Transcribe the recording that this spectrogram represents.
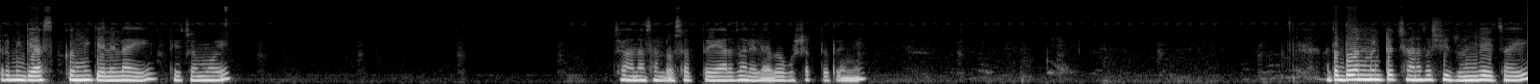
तर मी गॅस कमी केलेला आहे त्याच्यामुळे छान असा डोसा तयार झालेला आहे बघू शकता तुम्ही. आता दोन मिनटं छान असं शिजवून घ्यायचं आहे.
